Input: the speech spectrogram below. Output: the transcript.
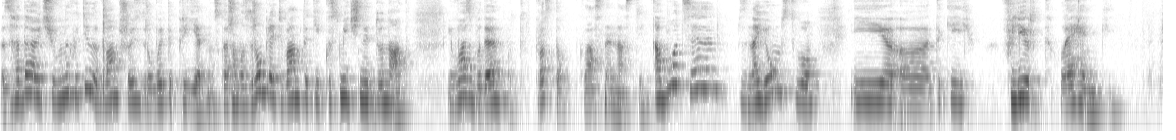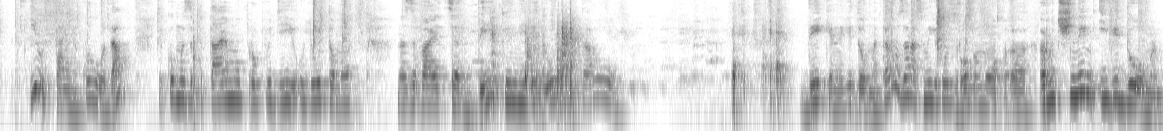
згадають, що вони хотіли б вам щось зробити приємно. Скажімо, зроблять вам такий космічний донат. І у вас буде от просто класний настрій. Або це знайомство і е, такий флірт легенький. І остання колода, яку ми запитаємо про події у лютому, називається Дике невідоме таро. Дике невідоме таро. Зараз ми його зробимо е, ручним і відомим.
